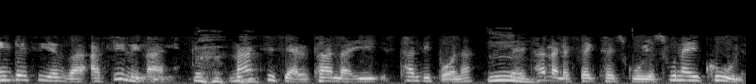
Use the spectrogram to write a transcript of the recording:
into esiyenza asili nani Ehe. nathi siyalithanda i- sithanda ibhola Mm. siyayithanda le sector esikuyo sifuna ikhule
